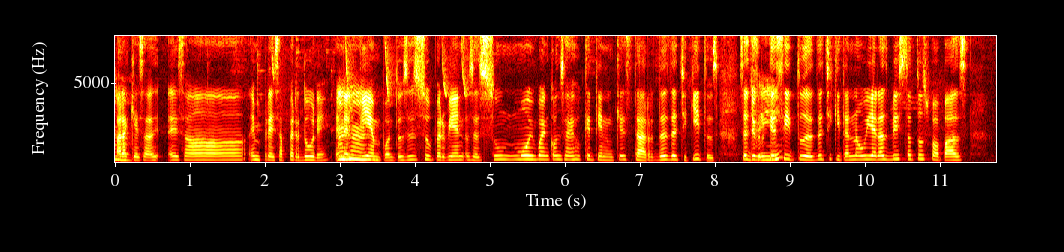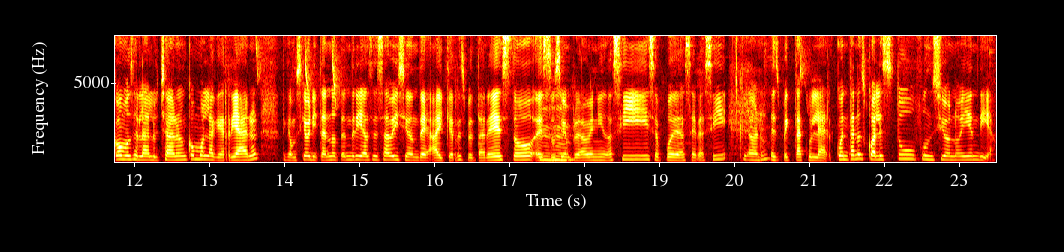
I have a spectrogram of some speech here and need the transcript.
para que esa, esa empresa perdure en el tiempo. Entonces, súper bien. O sea, es un muy buen consejo que tienen que estar desde chiquitos. O sea, yo creo que si tú desde chiquita no hubieras visto a tus papás cómo se la lucharon, cómo la guerrearon, digamos que ahorita no tendrías esa visión de hay que respetar esto, esto siempre ha venido así, se puede hacer así. Claro. Espectacular. Cuéntanos cuál es tu función hoy en día.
